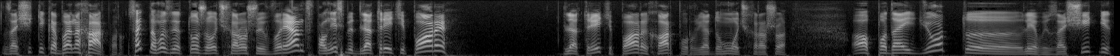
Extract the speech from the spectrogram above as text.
защитника Бена Харпера. Кстати, на мой взгляд, тоже очень хороший вариант. Вполне себе для третьей пары. Для третьей пары Харпур, я думаю, очень хорошо а подойдет э, левый защитник.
